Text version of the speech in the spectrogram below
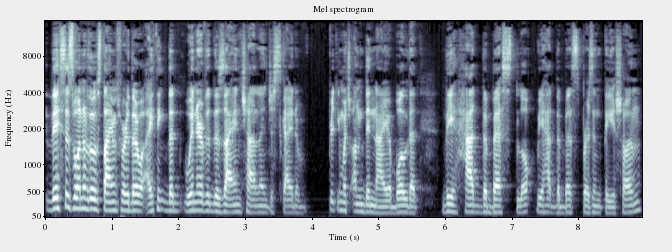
this is one of those times where the I think the winner of the design challenge is kind of pretty much undeniable that they had the best look, they had the best presentation.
